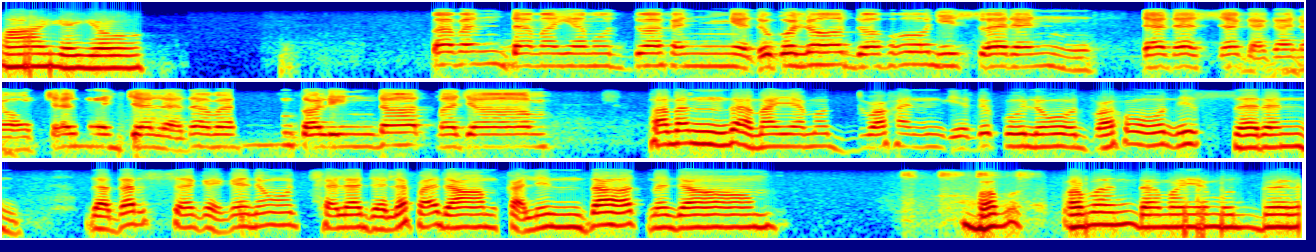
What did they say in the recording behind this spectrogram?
माययो। भवन्तमयमुद्वहन्यदुकुलोद्वहो निःस्वरन् ददश गगनोच्चलज्जलदवं कलिन्दात्मजाम्। भवन्दमयमुद्वहन् यदुकुलोद्वहो निःसरन् ददर्श गगनोच्छलजलपदां कलिन्दात्मजाम्। भव भवन्दमयमुद्धर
